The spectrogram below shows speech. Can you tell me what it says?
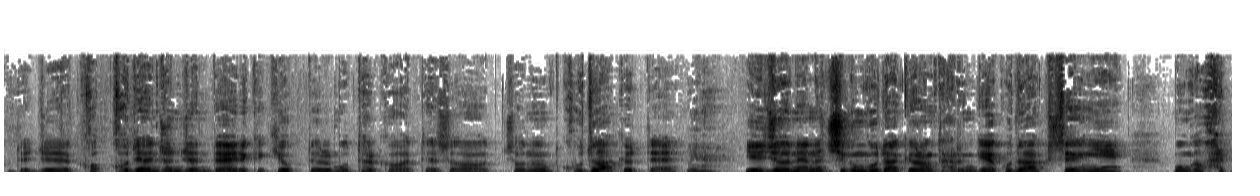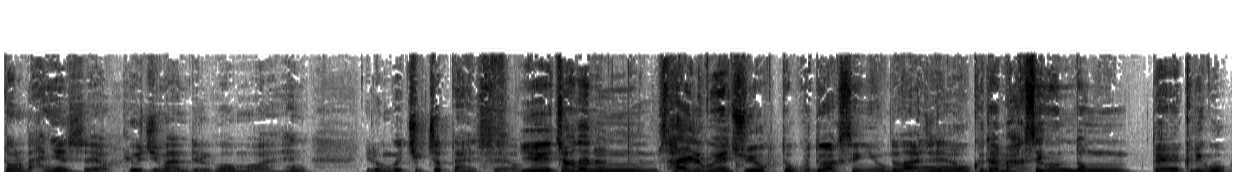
근데 이제 거, 대한 존재인데 이렇게 기억들 못할 것 같아서 저는 고등학교 때 예. 전에는 지금 고등학교랑 다른 게 고등학생이 뭔가 활동을 많이 했어요. 교지 만들고 뭐 행, 이런 거 직접 다 했어요. 예전에는 4.19의 주역도 고등학생이었고, 맞아요. 그 다음에 네. 학생운동 때, 그리고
